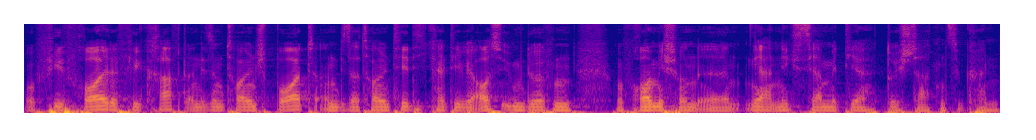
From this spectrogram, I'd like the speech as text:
und viel Freude, viel Kraft an diesem tollen Sport, an dieser tollen Tätigkeit, die wir ausüben dürfen. Und freue mich schon, äh, ja, nächstes Jahr mit dir durchstarten zu können.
